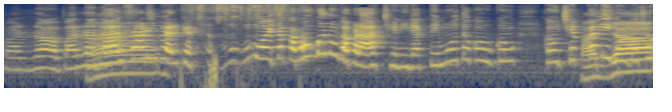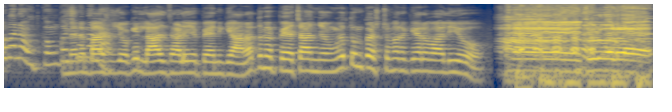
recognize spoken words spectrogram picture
पर रहो पर रहो लाल साड़ी पहन के। मुझे तो कहूँ कपड़ा अच्छे नहीं लगते। मुझे तो कहूँ कहूँ कहूँ छिपकली हजा कहूँ कुछ बनाऊँ कहूँ कुछ मैंने बात जो कि लाल साड़ी में पहन के आना तुम्हें पहचान जाऊँगे तुम कस्टमर केयर वाली हो। झूठ बोल रहा है।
